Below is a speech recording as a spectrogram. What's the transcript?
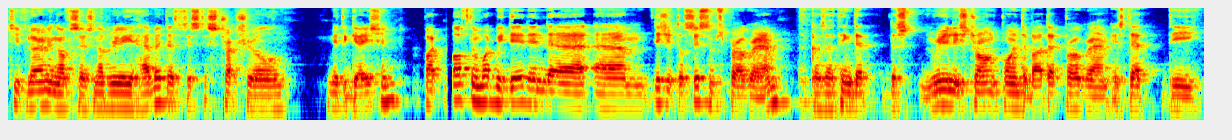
chief learning officer is not really a habit, it's just a structural mitigation. But often what we did in the um, digital systems program, because I think that the really strong point about that program is that the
